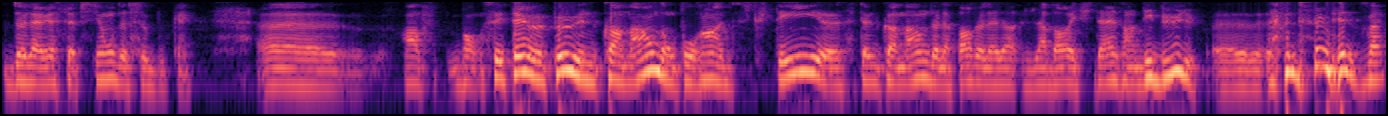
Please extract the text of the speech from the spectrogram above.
de la réception de ce bouquin. Euh, bon, c'était un peu une commande, on pourra en discuter. Euh, c'était une commande de la part de la, de la Barre et Fidesz en début euh, 2020.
